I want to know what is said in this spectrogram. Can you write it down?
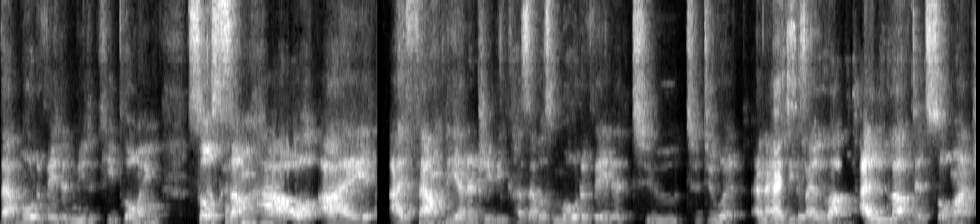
that motivated me to keep going. So okay. somehow I I found the energy because I was motivated to to do it, and I, I because I loved I loved it so much.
